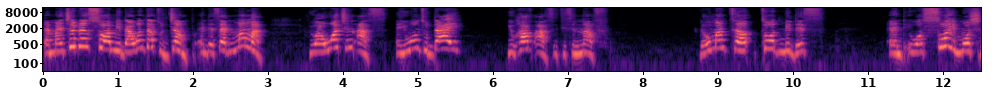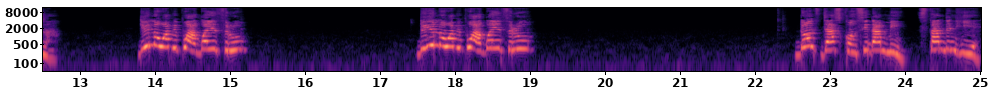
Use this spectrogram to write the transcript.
And my children saw me that I wanted to jump, and they said, Mama, you are watching us, and you want to die? You have us. It is enough. The woman told me this, and it was so emotional. Do you know what people are going through? Do you know what people are going through? Don't just consider me standing here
